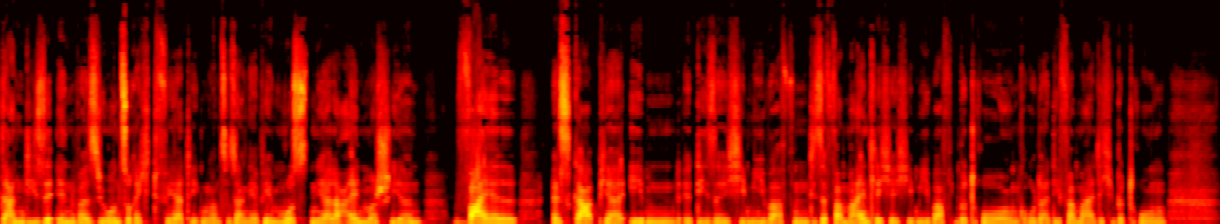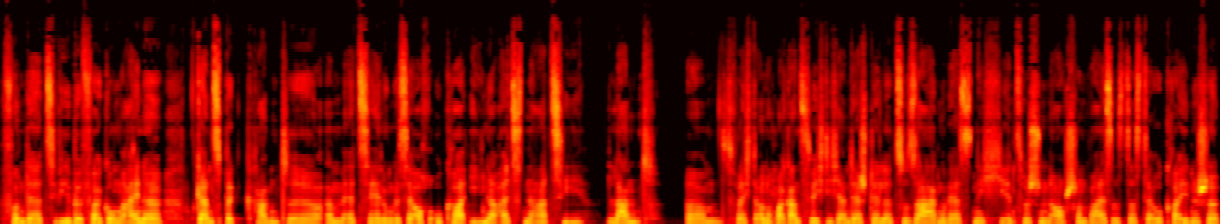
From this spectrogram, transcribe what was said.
dann diese Invasion zu rechtfertigen und zu sagen, ja, wir mussten ja da einmarschieren, weil es gab ja eben diese Chemiewaffen, diese vermeintliche Chemiewaffenbedrohung oder die vermeintliche Bedrohung von der Zivilbevölkerung. Eine ganz bekannte ähm, Erzählung ist ja auch Ukraine als Nazi-Land. Ähm, ist vielleicht auch nochmal ganz wichtig an der Stelle zu sagen, wer es nicht inzwischen auch schon weiß, ist, dass der ukrainische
